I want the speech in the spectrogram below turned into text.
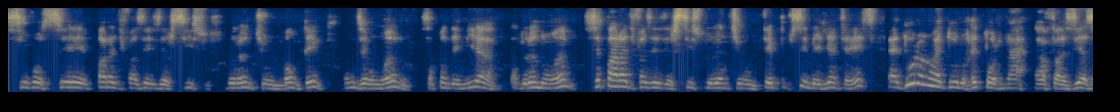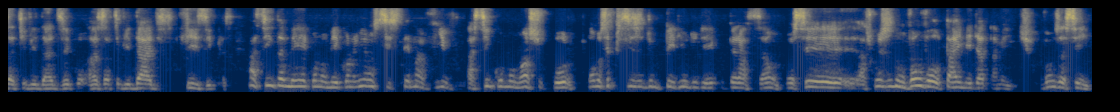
se você para de fazer exercícios durante um bom tempo, vamos dizer um ano, essa pandemia está durando um ano, se parar de fazer exercício durante um tempo semelhante a esse, é duro ou não é duro retornar a fazer as atividades, as atividades físicas? Assim também a economia. A economia é um sistema vivo, assim como o nosso corpo. Então você precisa de um período de recuperação. Você, as coisas não vão voltar imediatamente. Vamos assim,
